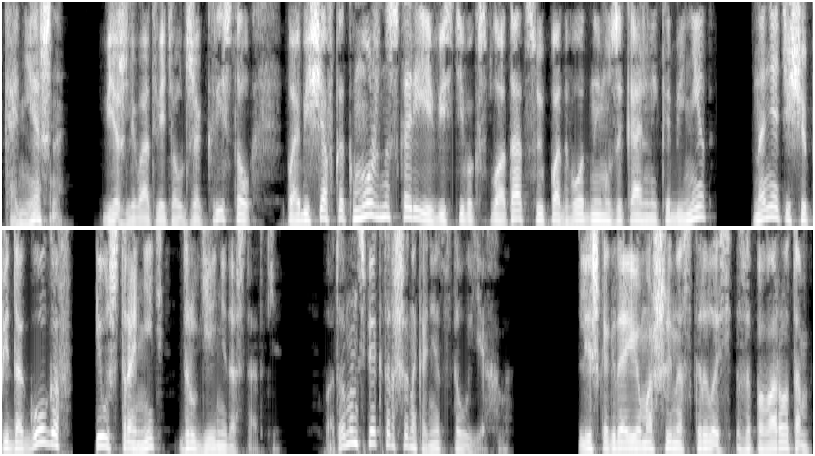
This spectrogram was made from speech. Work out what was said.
«Конечно», — вежливо ответил Джек Кристал, пообещав как можно скорее ввести в эксплуатацию подводный музыкальный кабинет, нанять еще педагогов и устранить другие недостатки. Потом инспекторша наконец-то уехала. Лишь когда ее машина скрылась за поворотом,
